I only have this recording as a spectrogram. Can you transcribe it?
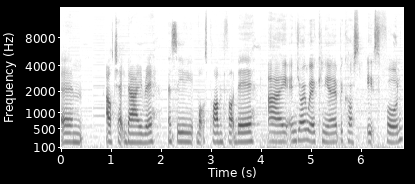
um, I'll check diary and see what's planned for the day. I enjoy working here because it's fun.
